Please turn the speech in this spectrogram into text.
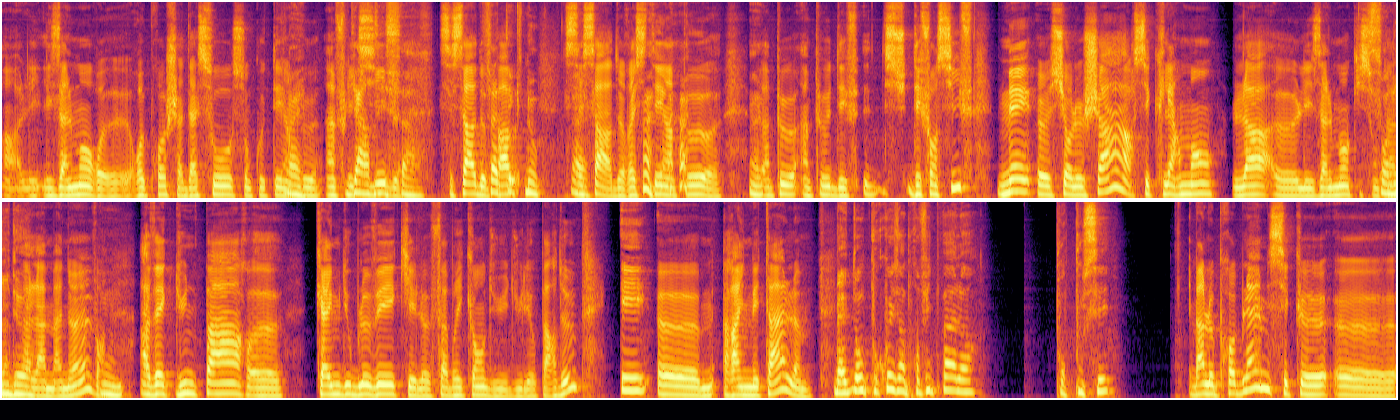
ah, les, Allemands reprochent à Dassault son côté un peu inflexible. C'est ça de pas, c'est ça de rester un peu, euh, un peu, un peu défensif. Mais euh, sur le char, c'est clairement là euh, les Allemands qui sont, à, la manœuvre, mm. avec d'une part KMW qui est le fabricant du, du Léopard 2 et Rheinmetall. Mais donc pourquoi ils en profitent pas alors? Pour pousser? Eh ben, le problème, c'est que, euh,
